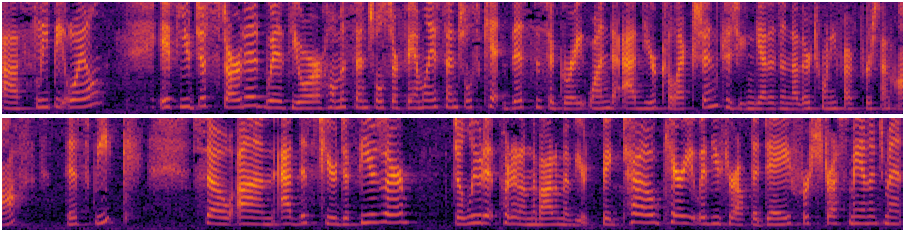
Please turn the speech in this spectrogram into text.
uh, sleepy oil. If you just started with your Home Essentials or Family Essentials kit, this is a great one to add to your collection because you can get it another 25% off this week. So um, add this to your diffuser dilute it, put it on the bottom of your big toe, carry it with you throughout the day for stress management.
